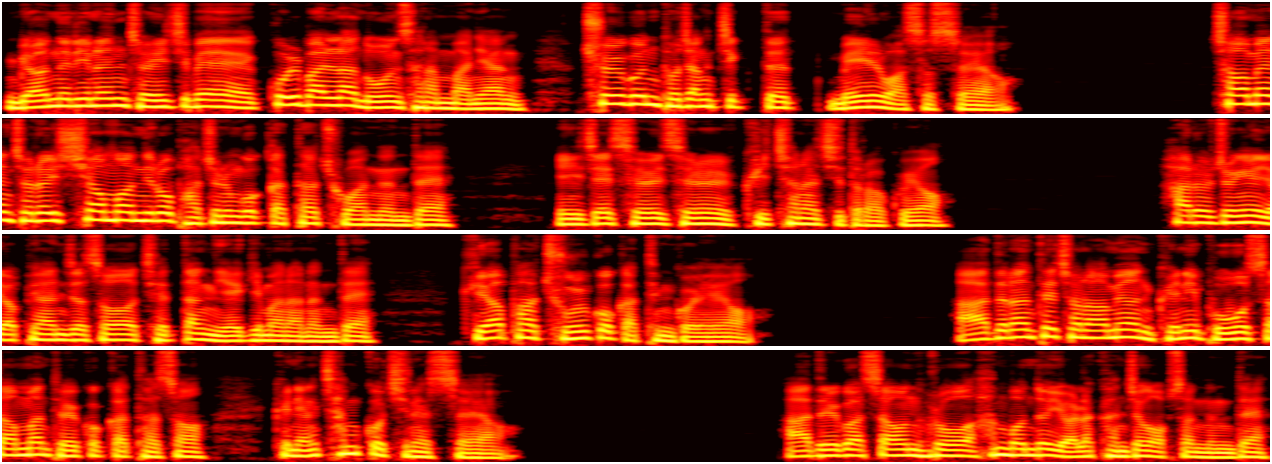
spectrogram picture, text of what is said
며느리는 저희 집에 꿀 발라 놓은 사람 마냥 출근 도장 찍듯 매일 왔었어요. 처음엔 저를 시어머니로 봐주는 것 같아 좋았는데 이제 슬슬 귀찮아지더라고요. 하루 종일 옆에 앉아서 제 땅 얘기만 하는데 귀 아파 죽을 것 같은 거예요. 아들한테 전화하면 괜히 부부싸움만 될 것 같아서 그냥 참고 지냈어요. 아들과 싸운 후로 한 번도 연락한 적 없었는데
